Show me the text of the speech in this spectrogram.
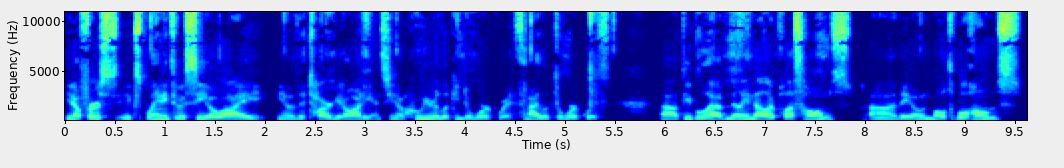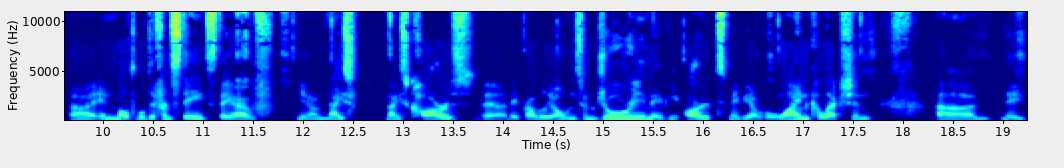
you know first explaining to a coi you know the target audience you know who you're looking to work with and i look to work with uh, people who have million dollar plus homes uh, they own multiple homes uh, in multiple different states they have you know nice nice cars. Uh, they probably own some jewelry maybe art maybe have a wine collection. Uh, they,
